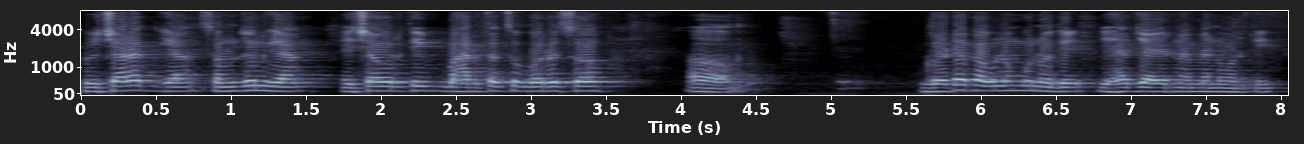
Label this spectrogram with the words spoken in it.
विचारात घ्या समजून घ्या. याच्यावरती भारताचं बरंच घटक अवलंबून होते ह्या जाहीरनाम्यांवरती.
